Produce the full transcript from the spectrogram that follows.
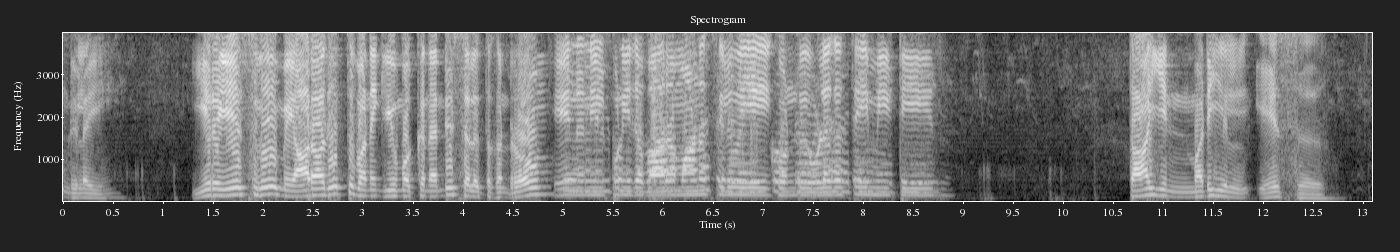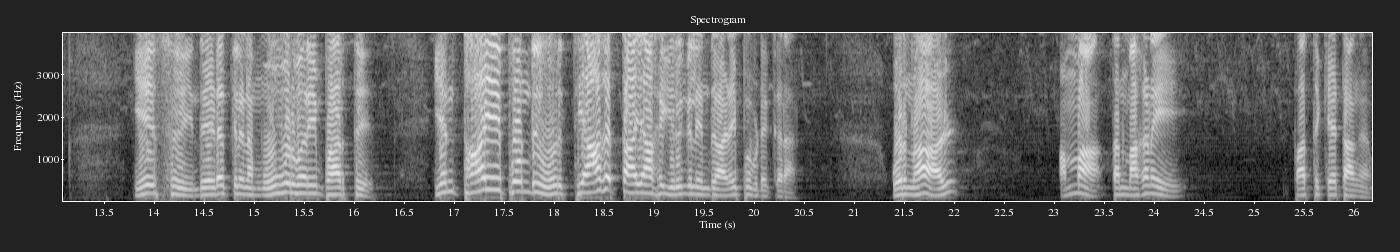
நிலை. இறையேசுவே மை ஆராதித்து வணங்கி உமக்கு நன்றி செலுத்துகின்றோம். ஏனெனில் புனித பாரமான சிலுவையை கொண்டு உலகத்தை மீட்டீர். தாயின் மடியில் இயேசு. இயேசு இந்த இடத்துல நம் ஒவ்வொருவரையும் பார்த்து என் தாயை போன்று ஒரு தியாகத் தாயாக இருங்கள் என்று அழைப்பு விடுக்கிறார். ஒரு நாள் அம்மா தன் மகனை பார்த்து கேட்டாங்க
